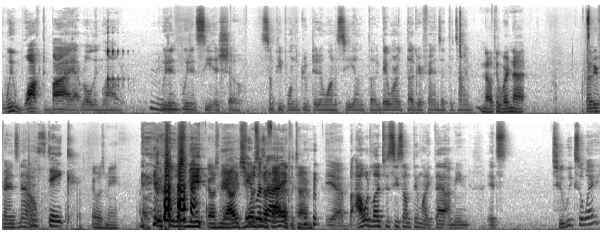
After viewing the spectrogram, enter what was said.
we walked by at Rolling Loud. Hmm. We didn't we didn't see his show. Some people in the group didn't want to see Young Thug. They weren't Thugger fans at the time. No, they were not. Thugger fans now. Mistake. It was me. it was me. It was me. I just It wasn't was a fan I. at the time. Yeah, but I would love to see something like that. I mean, it's two weeks away.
